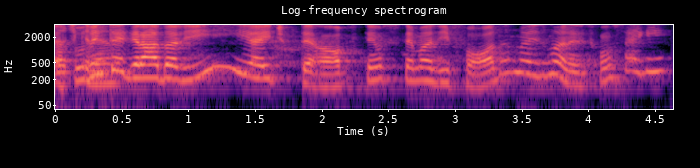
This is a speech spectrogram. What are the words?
É Pode tudo crer. integrado ali, e aí, tipo, tem, óbvio que tem um sistema ali foda, mas, mano, eles conseguem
